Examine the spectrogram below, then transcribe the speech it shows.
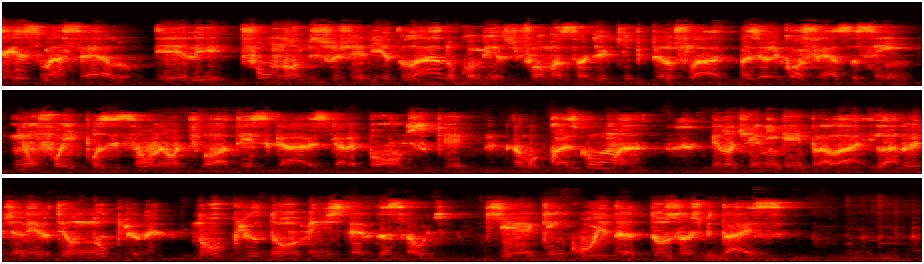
Esse Marcelo, ele foi um nome sugerido lá no começo de formação de equipe pelo Flávio, mas eu lhe confesso assim, não foi imposição não, ele falou, oh, tem esse cara, esse cara é bom, isso aqui. Quase como uma, eu não tinha ninguém para lá. E lá no Rio de Janeiro tem um núcleo, né? Núcleo do Ministério da Saúde, que é quem cuida dos hospitais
